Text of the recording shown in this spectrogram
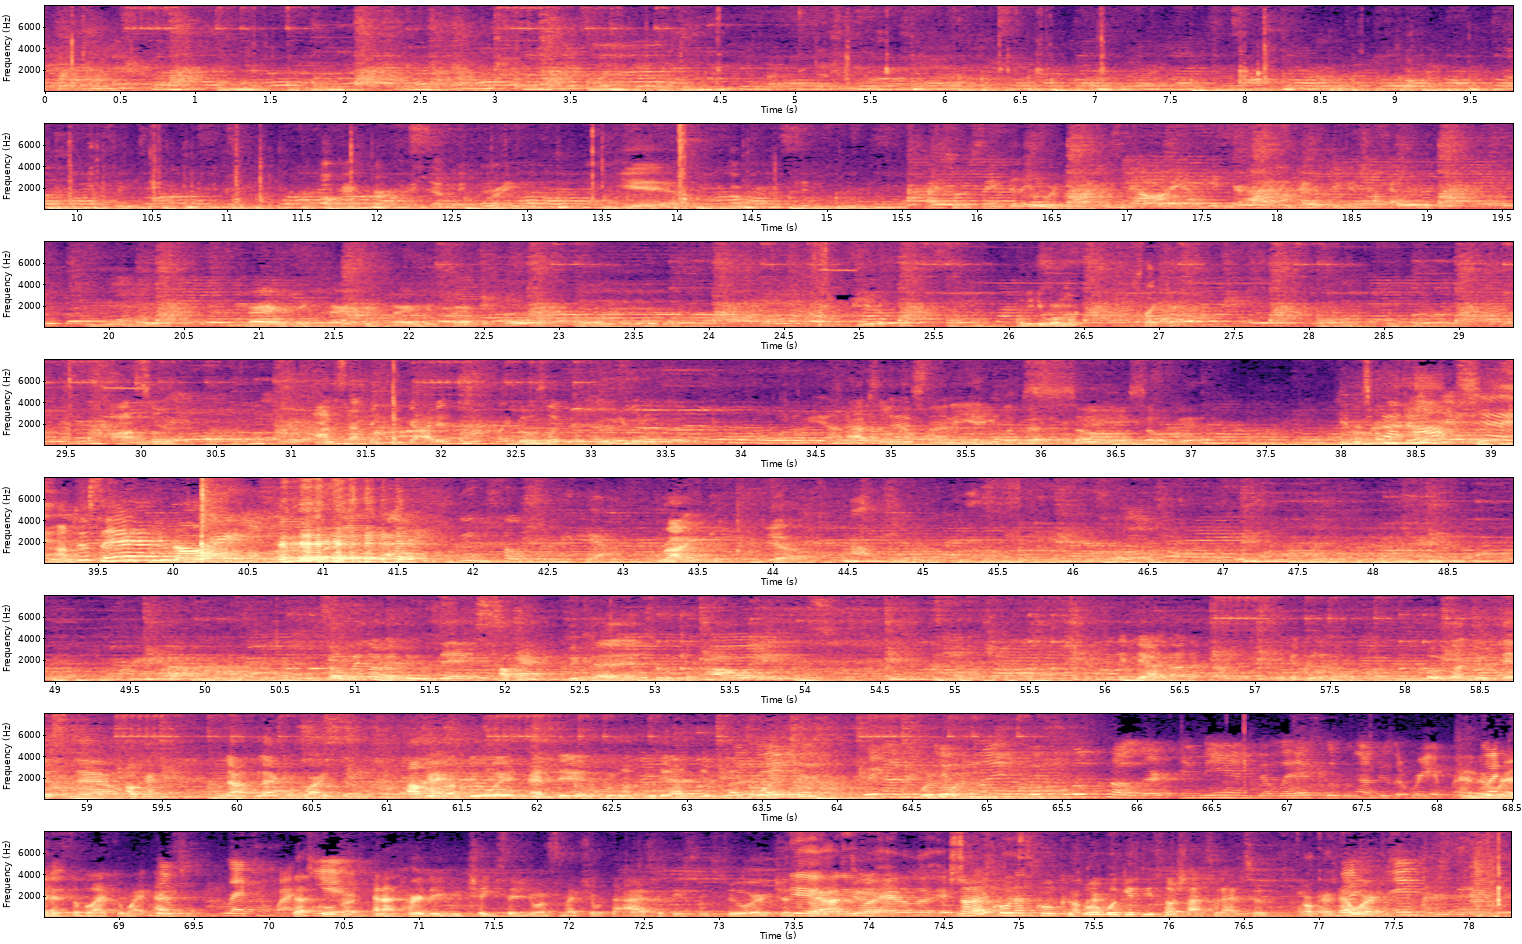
Honestly, I think you got it. Like those look beautiful. Absolutely stunning. Yeah, you look so, so good. Keep this one down. Options. I'm just saying, you know. Good social media. Right. Yeah. So we're gonna do this. Okay. Because we can always. We can Yeah. We can do this. But we're gonna do this now. Okay. Not black and white though. Okay. We're gonna do it and then we're gonna do that in black and white too. We're gonna do We're this doing- one, this blue color, and then the last look we're gonna do the red. for And the black red is the black and white. The black and white. That's cool. Yeah. And I heard that you, you said you're doing some extra with the eyes with these ones too, or just Yeah, I just wanna add a little extra. No, that's cool. That's cool because Okay. we'll, we'll get detail shots of that too. Okay. that works.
